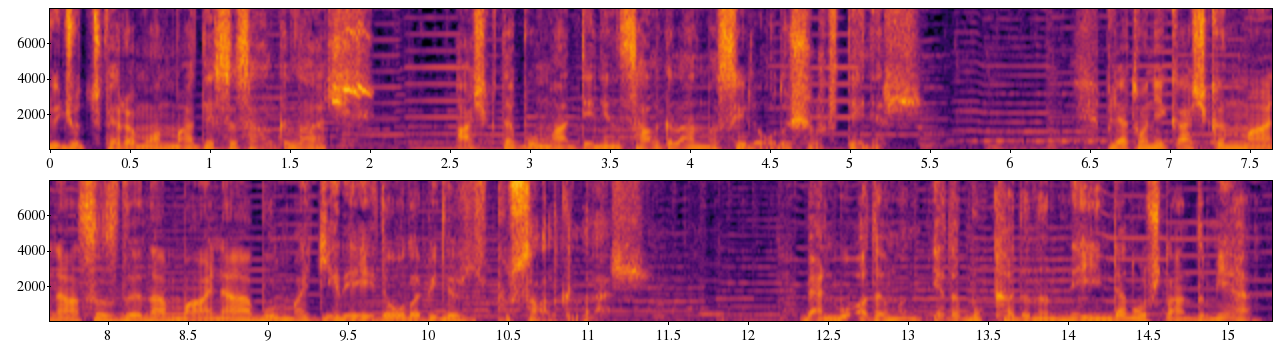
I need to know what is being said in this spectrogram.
Vücut feromon maddesi salgılar, aşk da bu maddenin salgılanmasıyla oluşur denir. Platonik aşkın manasızlığına mana bulma gereği de olabilir bu salgılar. Ben bu adamın ya da bu kadının neyinden hoşlandım ya?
